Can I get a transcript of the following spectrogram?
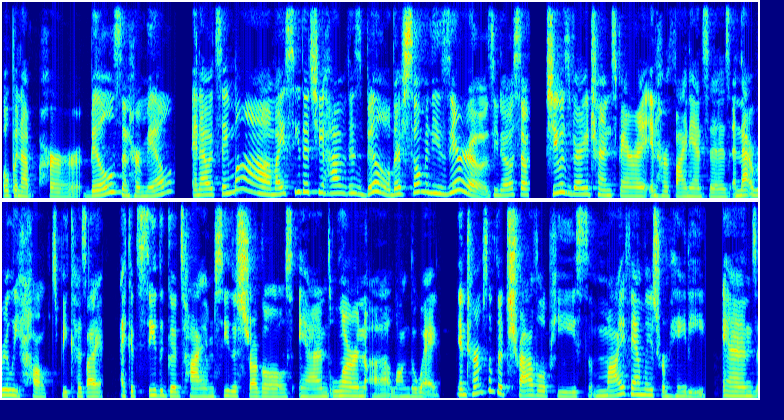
open up her bills and her mail and I would say, Mom, I see that you have this bill. There's so many zeros, you know? So she was very transparent in her finances. And that really helped because I, I could see the good times, see the struggles, and learn uh, along the way. In terms of the travel piece, my family is from Haiti. And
